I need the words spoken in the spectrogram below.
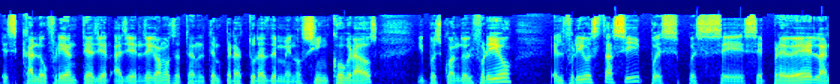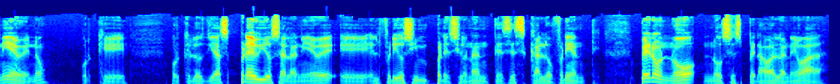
escalofriante. Ayer, ayer llegamos a tener temperaturas de menos 5 grados y pues cuando el frío, el frío está así, pues, pues se, se prevé la nieve, ¿no? Porque, porque los días previos a la nieve eh, el frío es impresionante, es escalofriante, pero no, no se esperaba la nevada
